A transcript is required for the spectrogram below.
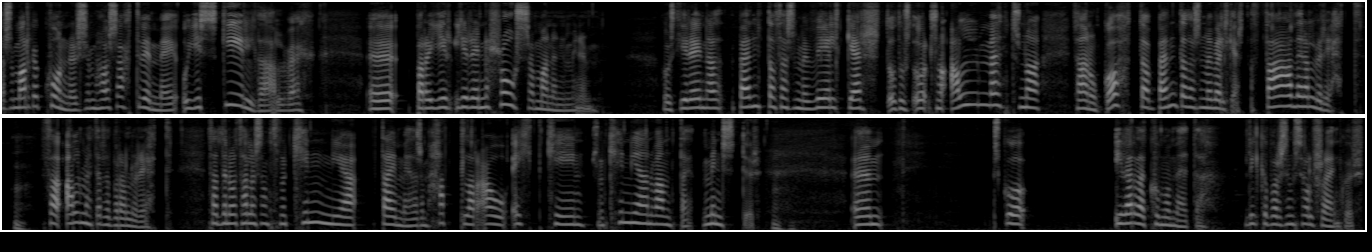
það er svo marga konur sem hafa sagt við mig og ég skil það alveg. Uh, bara ég, ég reyna að hrósa manninu mínum þú veist, ég reyna að benda á það sem er vel gert og þú veist, og svona almennt svona, það er nú gott að benda á það sem er vel gert. Og það er alveg rétt. Mm. það, almennt er það bara alveg rétt. Þannig er að tala um samt svona kynja dæmi það sem hallar á eitt kyn svona kynjaðan vanda, minnstur um, sko ég verða að koma með þetta líka bara sem sjálfræðingur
